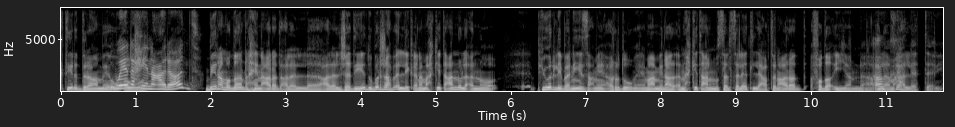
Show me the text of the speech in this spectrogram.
كتير درامي وين رح ينعرض؟ برمضان رح ينعرض على على الجديد. وبرجع بقول لك أنا ما حكيت عنه لأنه pure Lebanese عم يعرضوه يعني ما عم ينعرض. أنا حكيت عن المسلسلات اللي عم تنعرض فضائيا على okay. محلات تانية.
